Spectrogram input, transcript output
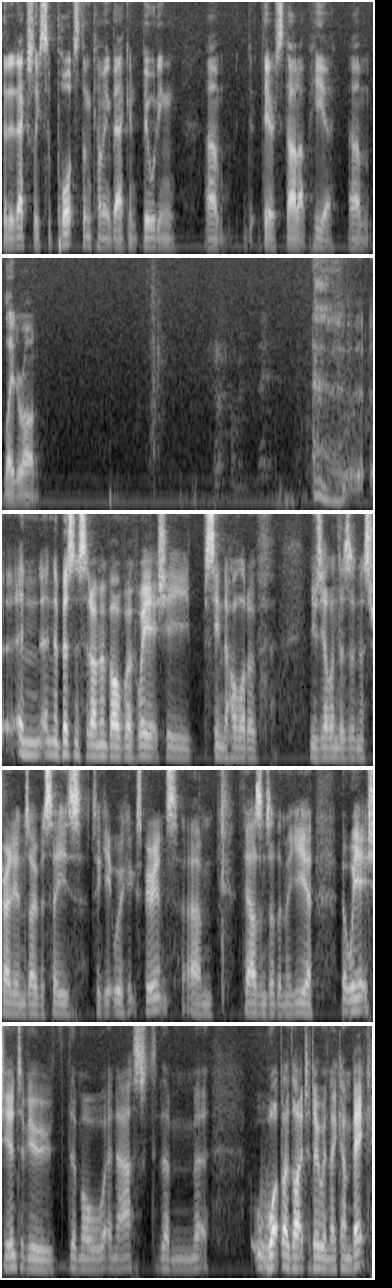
that it actually supports them coming back and building um, their startup here um, later on. in in the business that I'm involved with, we actually send a whole lot of New Zealanders and Australians overseas to get work experience, um, thousands of them a year. But we actually interview them all and asked them uh, what they'd like to do when they come back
